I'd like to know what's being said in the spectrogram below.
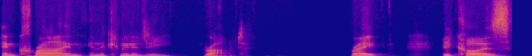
and crime in the community dropped. Right? Because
